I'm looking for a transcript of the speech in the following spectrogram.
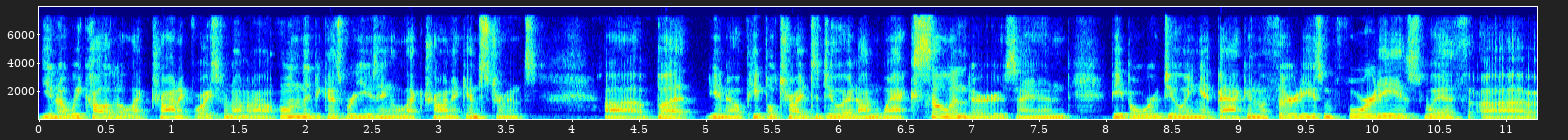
you know, we call it electronic voice phenomena only because we're using electronic instruments. Uh, but you know, people tried to do it on wax cylinders, and people were doing it back in the 30s and 40s with uh,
